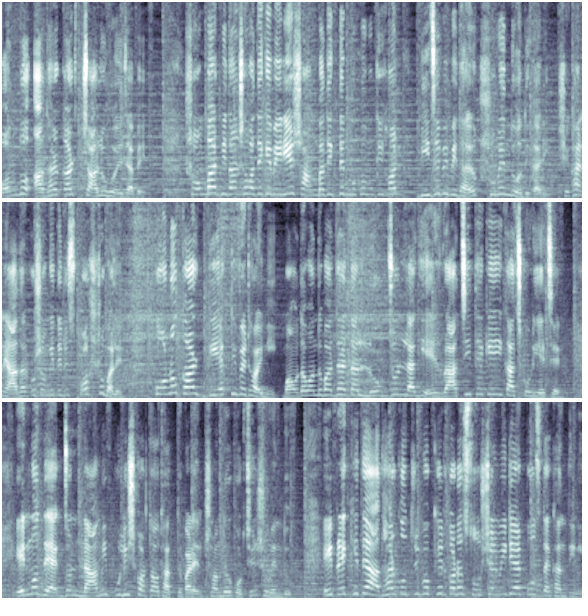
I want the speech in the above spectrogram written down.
বন্ধ আধার কার্ড চালু হয়ে যাবে। সোমবার বিধানসভা থেকে বেরিয়ে সাংবাদিকদের মুখোমুখি হন বিজেপি বিধায়ক শুভেন্দু অধিকারী। সেখানে আধার প্রসঙ্গে তিনি স্পষ্ট বলেন, কোনো কার্ড ডিঅ্যাক্টিভেট হয়নি। মমতা বন্দ্যোপাধ্যায় তার লোকজন লাগিয়ে রাঁচি থেকে এই কাজ করিয়েছেন। এর মধ্যে একজন নামী পুলিশ কর্তাও থাকতে পারেন, সন্দেহ করছেন শুভেন্দু। এই প্রেক্ষিতে আধার কর্তৃপক্ষের করা সোশ্যাল মিডিয়ার পোস্ট দেখান তিনি।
